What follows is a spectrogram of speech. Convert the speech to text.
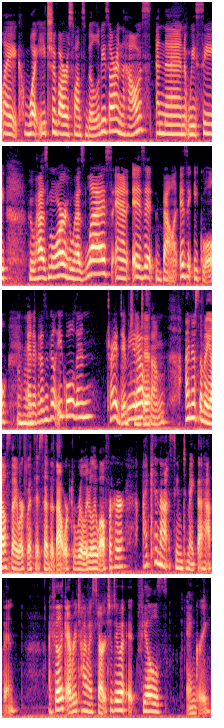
like what each of our responsibilities are in the house and then we see who has more, who has less and is it balanced? Is it equal? Mm-hmm. And if it doesn't feel equal then try to divvy it out it. some. I know somebody else that I work with that said that that worked really, really well for her. I cannot seem to make that happen. I feel like every time I start to do it, it feels angry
